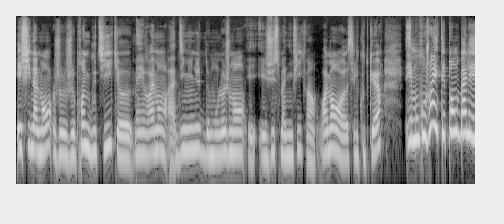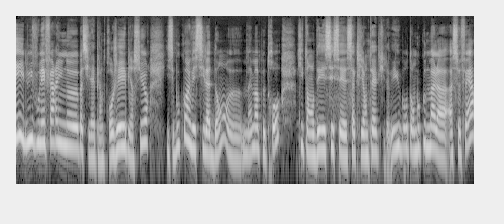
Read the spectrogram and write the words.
Et finalement, je, prends une boutique, euh, mais vraiment à 10 minutes de mon logement et, juste magnifique. Enfin, vraiment, euh, c'est le coup de cœur. Et mon conjoint n'était pas emballé. Lui voulait faire une. Parce qu'il avait plein de projets, bien sûr. Il s'est beaucoup investi là-dedans, même un peu trop, quitte à en délaisser sa, clientèle qu'il avait eu pourtant beaucoup de mal à, se faire.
